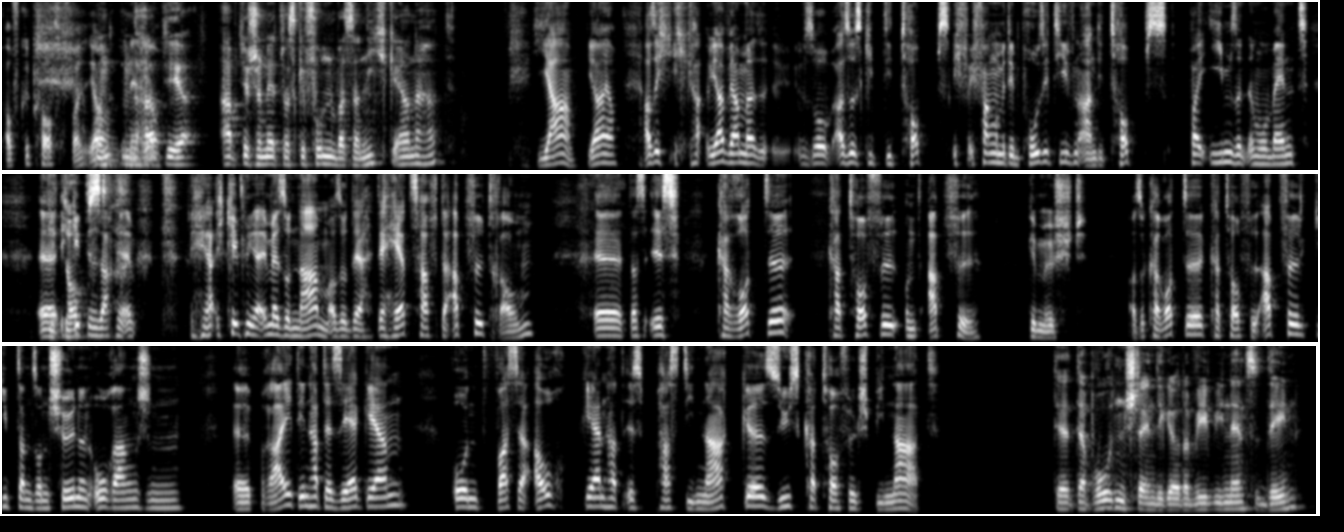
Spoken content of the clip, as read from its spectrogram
aufgekocht. Ja, und, und habt, ihr, habt ihr schon etwas gefunden, was er nicht gerne hat? Ja, ja, ja. Also ich, ich ja, wir haben ja so, also es gibt die Tops, ich, ich fange mit dem Positiven an. Die Tops bei ihm sind im Moment, äh, ich gebe den Sachen, ja, ich gebe mir ja immer so Namen. Also der, der herzhafte Apfeltraum, äh, das ist Karotte, Kartoffel und Apfel gemischt. Also Karotte, Kartoffel, Apfel, gibt dann so einen schönen orangen äh, Brei, den hat er sehr gern. Und was er auch gern hat, ist Pastinake, Süßkartoffel, Spinat. Der, der Bodenständige, oder wie, wie nennst du den?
